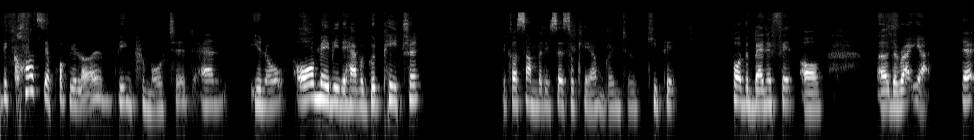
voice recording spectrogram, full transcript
because they're popular, being promoted, and you know, or maybe they have a good patron because somebody says, "Okay, I'm going to keep it for the benefit of uh, the rakyat." There,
